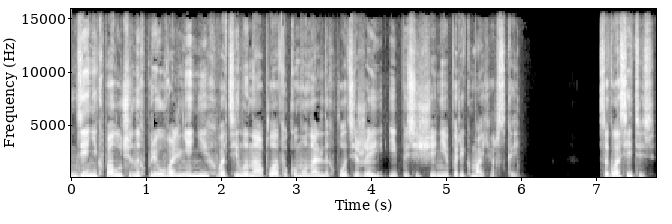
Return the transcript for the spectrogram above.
Денег, полученных при увольнении, хватило на оплату коммунальных платежей и посещение парикмахерской. Согласитесь,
